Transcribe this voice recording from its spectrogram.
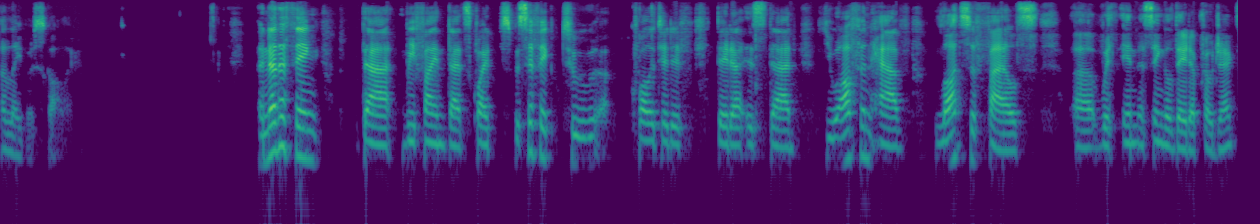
a labor scholar. Another thing that we find that's quite specific to uh, qualitative data is that you often have lots of files uh, within a single data project.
